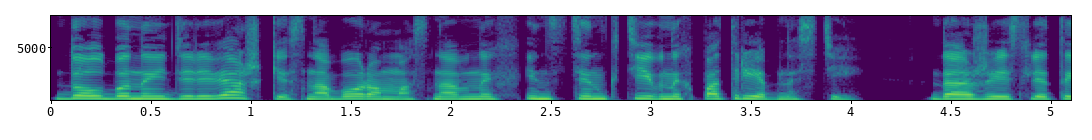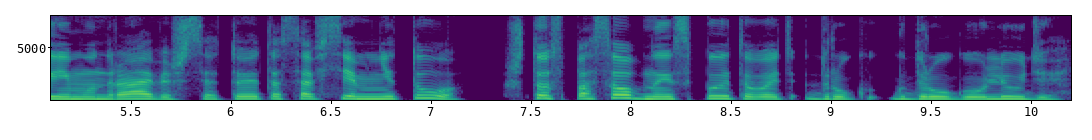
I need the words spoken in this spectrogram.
долбаные деревяшки с набором основных инстинктивных потребностей. Даже если ты ему нравишься, то это совсем не то, что способны испытывать друг к другу люди.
